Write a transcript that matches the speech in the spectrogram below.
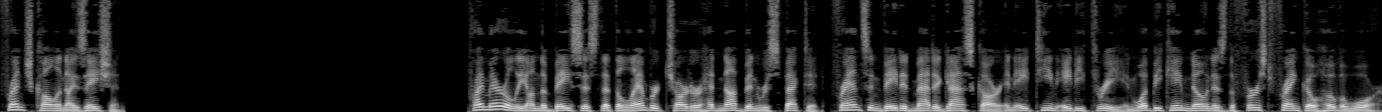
French colonization Primarily on the basis that the Lambert Charter had not been respected, France invaded Madagascar in 1883 in what became known as the First Franco-Hova War.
